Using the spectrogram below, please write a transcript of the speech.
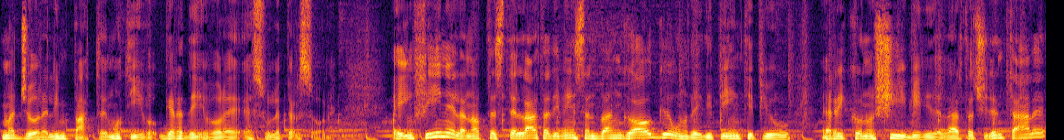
maggiore l'impatto emotivo gradevole eh, sulle persone. E infine La notte stellata di Vincent van Gogh, uno dei dipinti più riconoscibili dell'arte occidentale.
